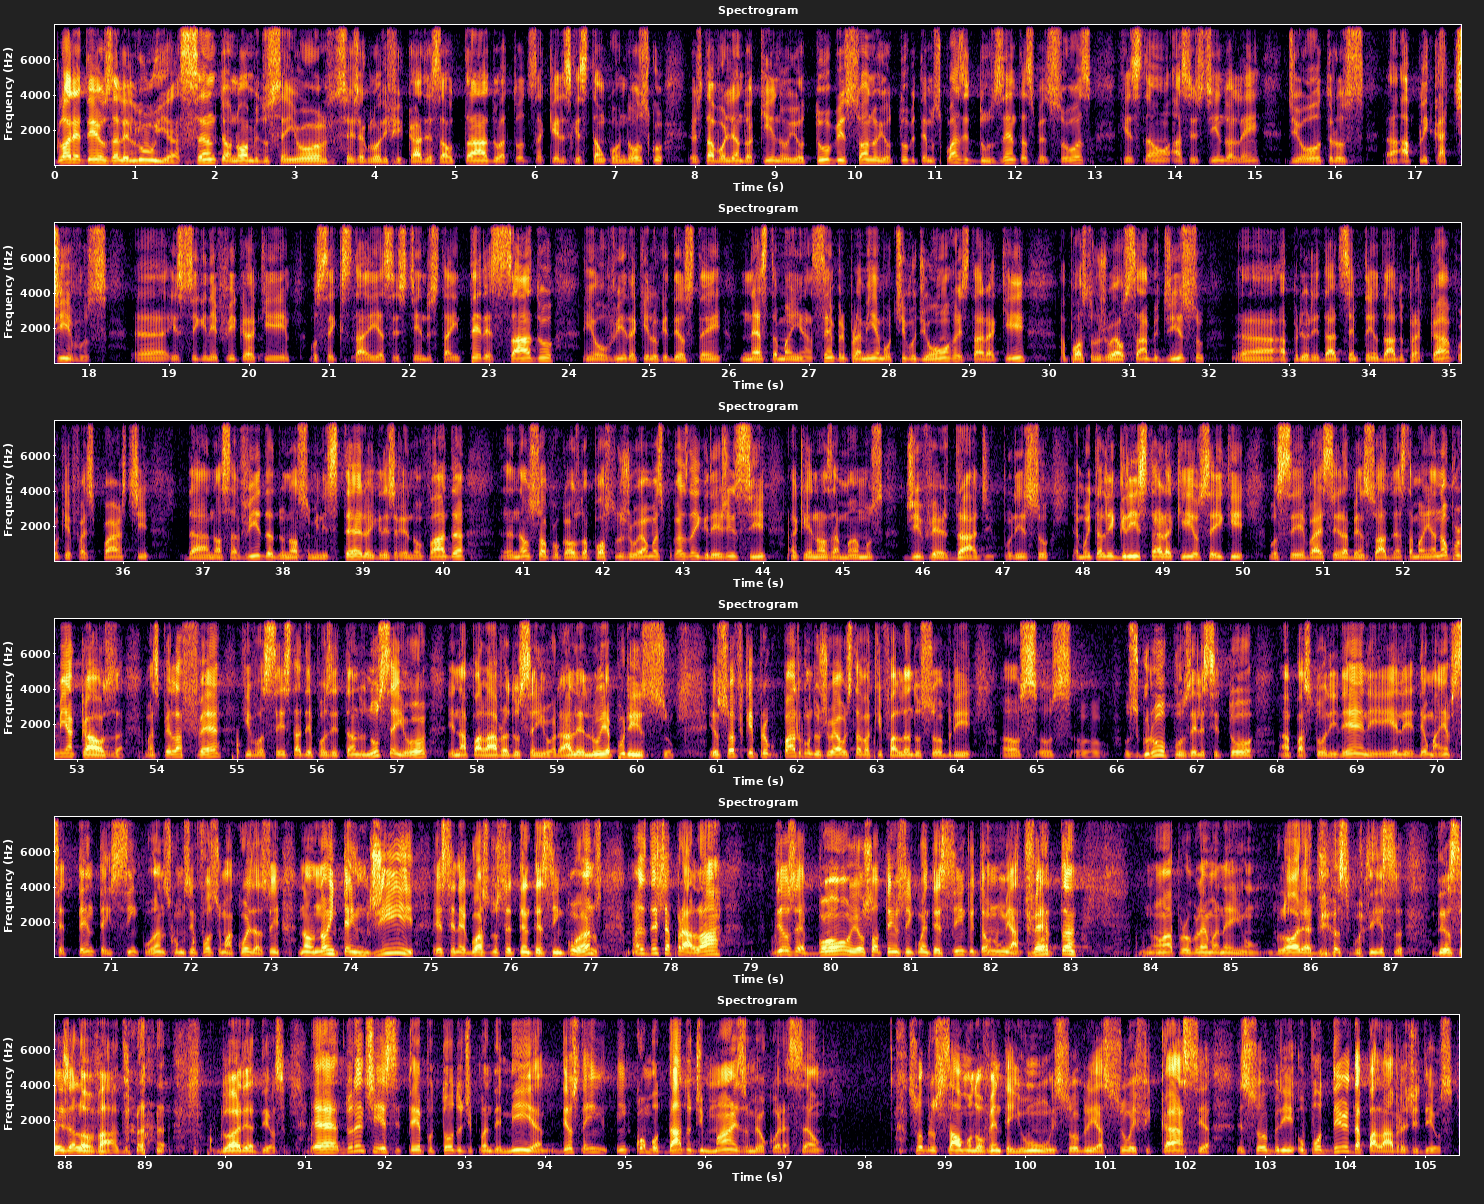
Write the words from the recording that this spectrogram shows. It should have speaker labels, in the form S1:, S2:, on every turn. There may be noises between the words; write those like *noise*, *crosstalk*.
S1: Glória a Deus, aleluia. Santo é o nome do Senhor, seja glorificado, exaltado a todos aqueles que estão conosco. Eu estava olhando aqui no YouTube, só no YouTube temos quase 200 pessoas que estão assistindo, além de outros ah, aplicativos. É, isso significa que você que está aí assistindo está interessado em ouvir aquilo que Deus tem nesta manhã. Sempre para mim é motivo de honra estar aqui. Apóstolo Joel sabe disso. Uh, a prioridade sempre tenho dado para cá, porque faz parte da nossa vida, do nosso ministério, a igreja renovada, uh, não só por causa do apóstolo Joel, mas por causa da igreja em si, a quem nós amamos de verdade. Por isso, é muita alegria estar aqui. Eu sei que você vai ser abençoado nesta manhã, não por minha causa, mas pela fé que você está depositando no Senhor e na palavra do Senhor. Aleluia por isso. Eu só fiquei preocupado quando o Joel estava aqui falando sobre os, os, os grupos, ele citou a pastora Irene, e ele deu uma ênfase, 75 anos, como se fosse uma coisa assim. Não, não entendi esse negócio dos 75 anos, mas deixa para lá. Deus é bom, eu só tenho 55, então não me afeta, não há problema nenhum. Glória a Deus *laughs* por isso, Deus seja louvado. *laughs* Glória a Deus. É, durante esse tempo todo de pandemia, Deus tem incomodado demais o meu coração sobre o Salmo 91 e sobre a sua eficácia, e sobre o poder da palavra de Deus.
